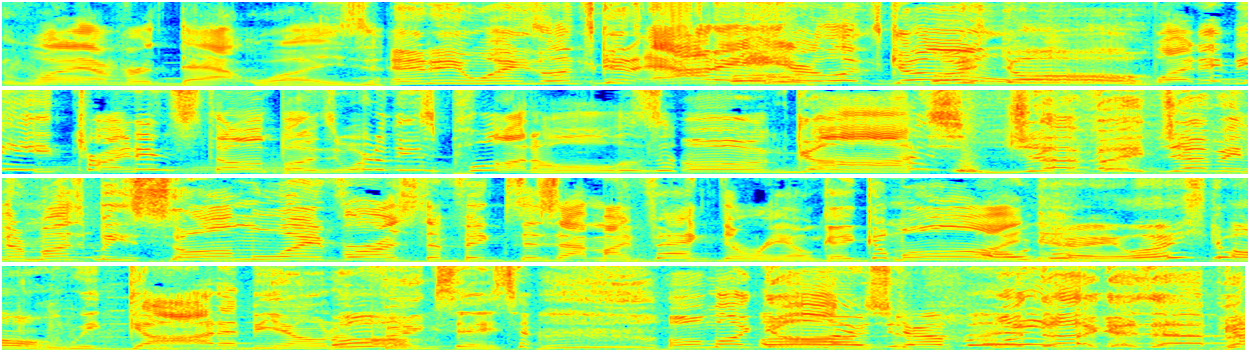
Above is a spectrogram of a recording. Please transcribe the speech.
whatever that was. Anyways, let's get out of here. Let's go. Oh, let's go. Oh, why did he try to stop us? What are these plot holes? Oh, gosh. Jeffy, Jeffy, there must be some way for us to fix this at my factory, okay? Come on. Okay, let's go. We gotta be able to Oh. fix this. Oh, my gosh. Jeffy. what the heck is happening,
